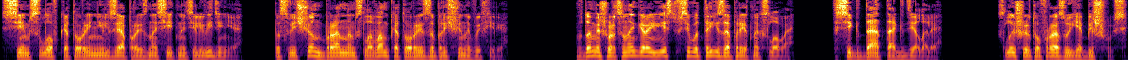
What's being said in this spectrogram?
«Семь слов, которые нельзя произносить на телевидении» посвящен бранным словам, которые запрещены в эфире. В доме Шварценеггера есть всего три запретных слова. Всегда так делали. Слыша эту фразу, я бешусь.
